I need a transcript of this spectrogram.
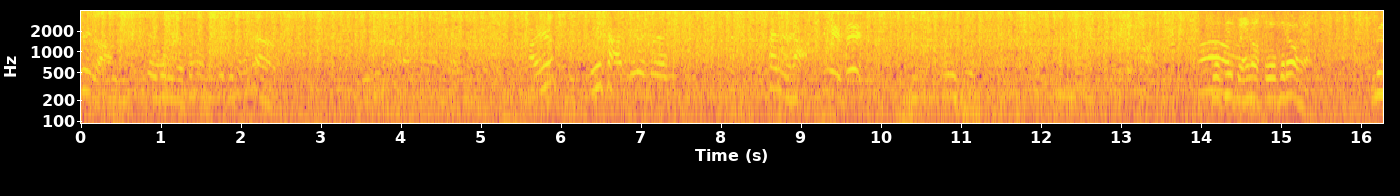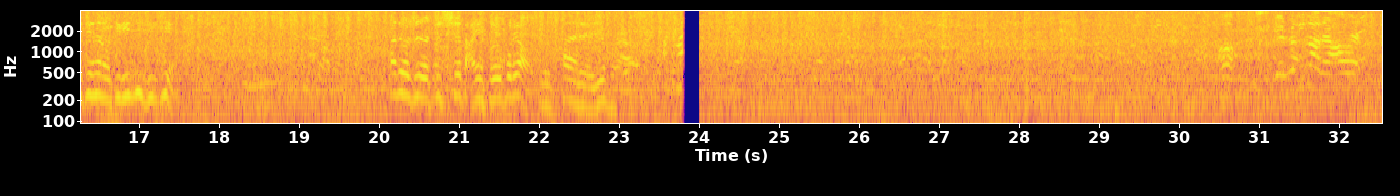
这个，这个是东面这个东面，好有没啥？这是还能啥？对对。啊，这可以打印到所有布料上，类似于那种打印机机器，它就是支持打印所有布料。就看一会儿。这是给哪的啊？位。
